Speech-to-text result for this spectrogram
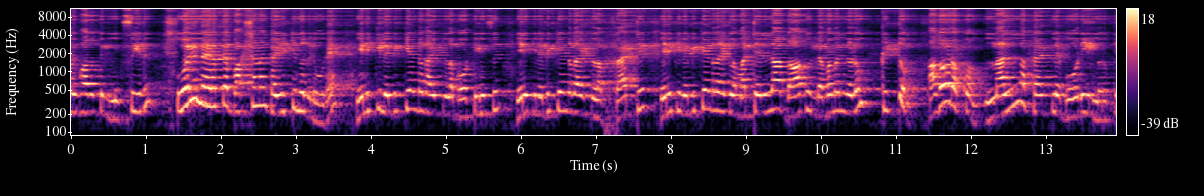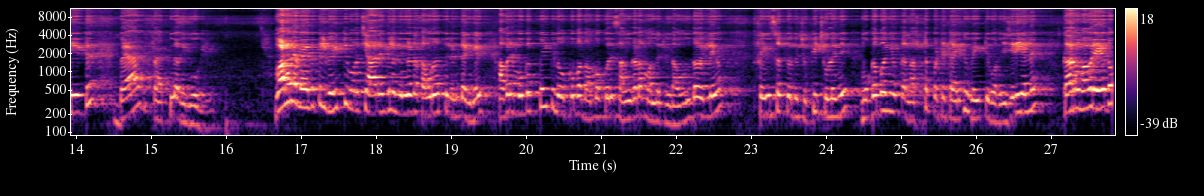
അനുപാതത്തിൽ മിക്സ് ചെയ്ത് ഒരു നേരത്തെ ഭക്ഷണം കഴിക്കുന്നതിലൂടെ എനിക്ക് ലഭിക്കേണ്ടതായിട്ടുള്ള പ്രോട്ടീൻസ് എനിക്ക് ലഭിക്കേണ്ടതായിട്ടുള്ള ഫാറ്റ് എനിക്ക് ലഭിക്കേണ്ടതായിട്ടുള്ള മറ്റെല്ലാ ധാതു ലവണങ്ങളും കിട്ടും. അതോടൊപ്പം നല്ല ഫാറ്റിനെ ബോഡിയിൽ നിർത്തിയിട്ട് ബാഡ് ഫാറ്റിനെ റിമൂവ് ചെയ്യും. വളരെ വേഗത്തിൽ വെയിറ്റ് കുറച്ച് ആരെങ്കിലും നിങ്ങളുടെ സൗഹൃദത്തിൽ ഉണ്ടെങ്കിൽ അവരെ മുഖത്തേക്ക് നോക്കുമ്പോൾ നമുക്കൊരു സങ്കടം വന്നിട്ടുണ്ടാവും. ഉണ്ടോ ഇല്ലയോ? ഫേസ് ഒക്കെ ഒന്ന് ചുക്കിച്ചുളിഞ്ഞ് മുഖഭംഗിയൊക്കെ നഷ്ടപ്പെട്ടിട്ടായിരിക്കും വെയിറ്റ് കുറഞ്ഞു ശരിയല്ലേ? കാരണം അവർ ഏതോ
